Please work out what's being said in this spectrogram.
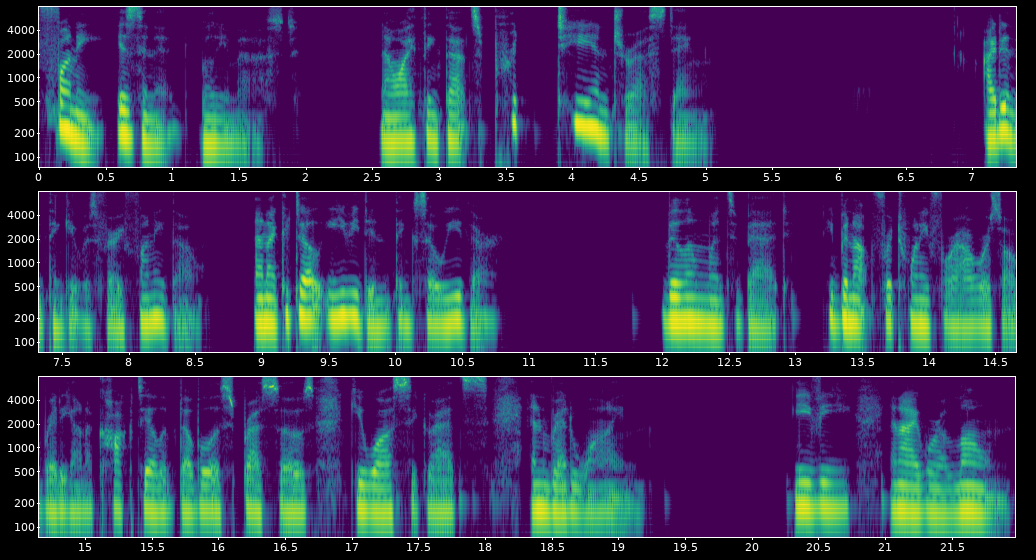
Funny, isn't it? Willem asked. Now I think that's pretty interesting. I didn't think it was very funny, though, and I could tell Evie didn't think so either. Willem went to bed. He'd been up for 24 hours already on a cocktail of double espressos, Gauloises cigarettes, and red wine. Evie and I were alone.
